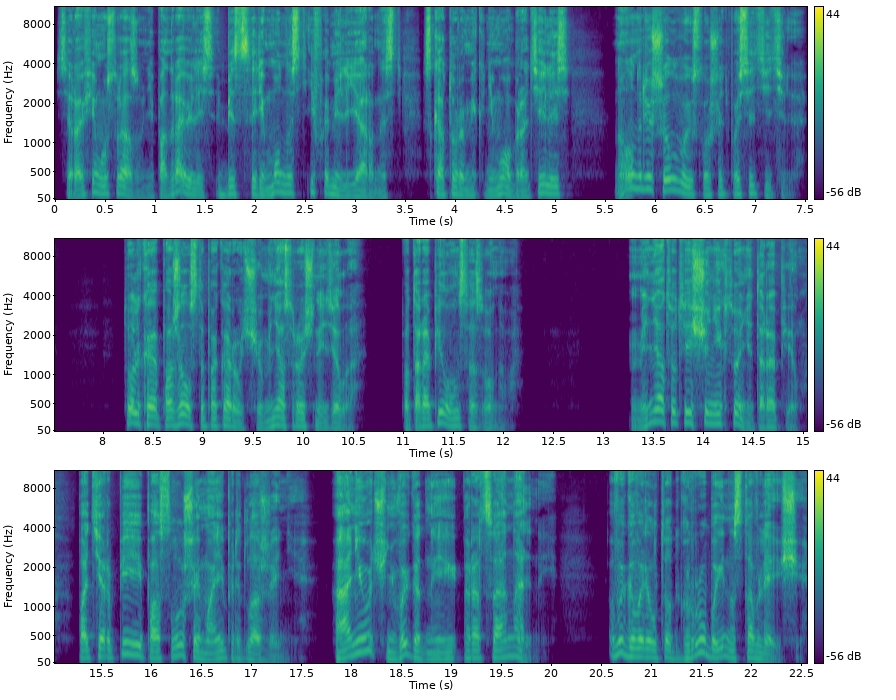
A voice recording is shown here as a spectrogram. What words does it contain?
Серафиму сразу не понравились бесцеремонность и фамильярность, с которыми к нему обратились, но он решил выслушать посетителя. «Только, пожалуйста, покороче, у меня срочные дела», — поторопил он Сазонова. «Меня тут еще никто не торопил. Потерпи и послушай мои предложения. Они очень выгодные и рациональные», — выговорил тот грубо и наставляюще.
